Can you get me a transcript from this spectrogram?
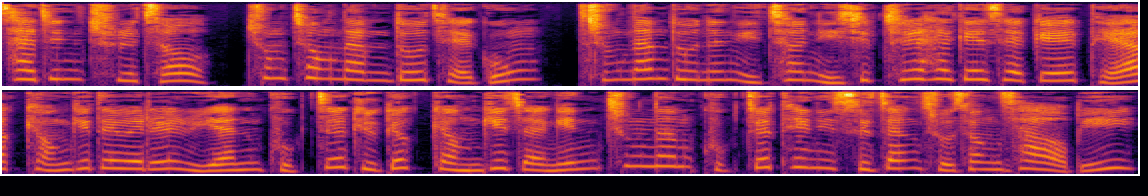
사진 출처 충청남도 제공 충남도는 2027 하계 세계 대학 경기대회를 위한 국제규격 경기장인 충남국제테니스장 조성 사업이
